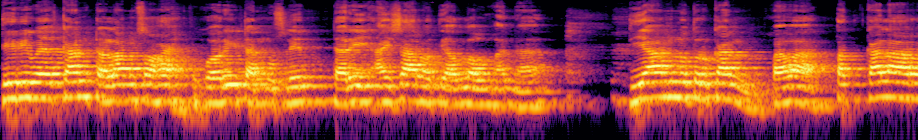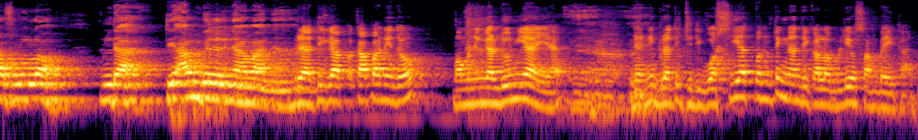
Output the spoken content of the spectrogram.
Diriwayatkan dalam Sahih Bukhari dan Muslim dari Aisyah radhiyallahu anha dia menuturkan bahwa tatkala Rasulullah hendak diambil nyawanya. Berarti kapan itu? Mau meninggal dunia ya. Dan ini berarti jadi wasiat penting nanti kalau beliau sampaikan.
